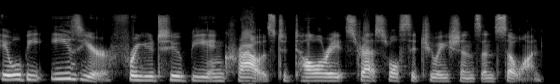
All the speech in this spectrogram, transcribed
It will be easier for you to be in crowds, to tolerate stressful situations, and so on.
